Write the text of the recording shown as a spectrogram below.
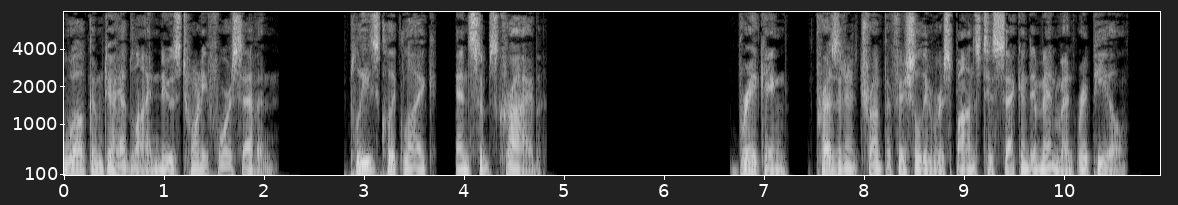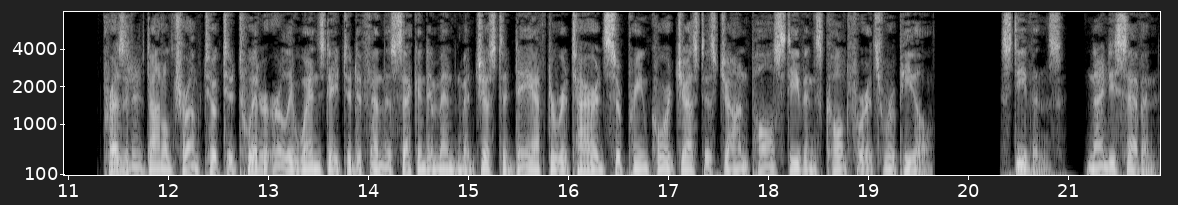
Welcome to Headline News 24/7. Please click like and subscribe. Breaking: President Trump officially responds to Second Amendment repeal. President Donald Trump took to Twitter early Wednesday to defend the Second Amendment just a day after retired Supreme Court Justice John Paul Stevens called for its repeal. Stevens, 97,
